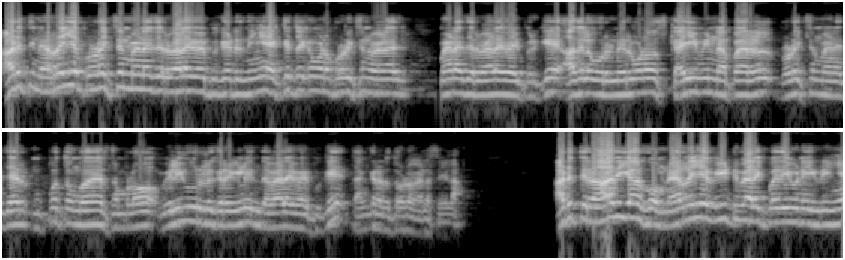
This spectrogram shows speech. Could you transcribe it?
அடுத்து நிறைய ப்ரொடக்ஷன் மேனேஜர் வேலை வாய்ப்பு கேட்டிருந்தீங்க. எக்கச்சக்கமான ப்ரொடக்ஷன் வேலை மேனேஜர் வேலை வாய்ப்பு இருக்கு. அதுல ஒரு நிறுவனம் ஸ்கைவின் அப்பேரல் ப்ரொடக்ஷன் மேனேஜர் முப்பத்தொன்பதாயிரம் சம்பளம். வெளியூர்ல இருக்கிறவங்களும் இந்த வேலை வாய்ப்புக்கு தங்குற இடத்தோட வேலை செய்யலாம். அடுத்து ராதிகா ஹோம். நிறைய வீட்டு வேலைக்கு பதிவு பண்ணிக்கிறீங்க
